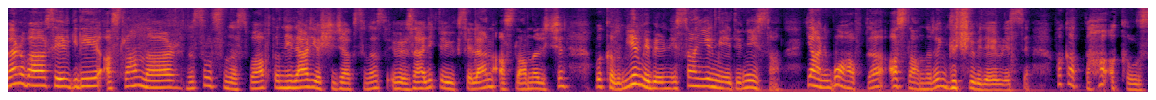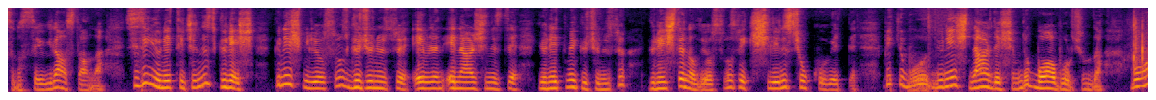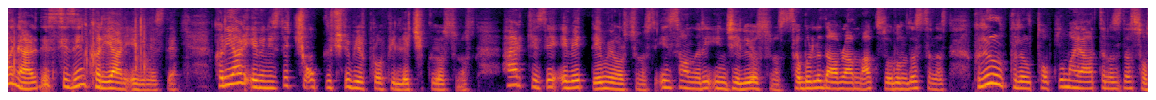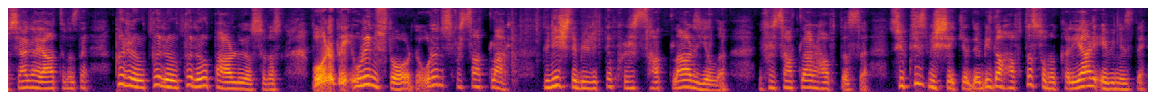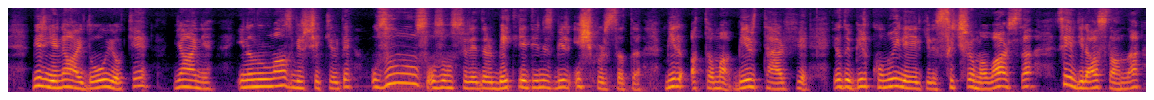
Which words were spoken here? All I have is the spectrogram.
Merhaba sevgili aslanlar. Nasılsınız? Bu hafta neler yaşayacaksınız? Özellikle yükselen aslanlar için bakalım 21 Nisan 27 Nisan. Yani bu hafta aslanların güçlü bir devresi. Fakat daha akıllısınız sevgili aslanlar. Sizin yöneticiniz Güneş. Güneş biliyorsunuz gücünüzü, evren enerjinizi, yönetme gücünüzü Güneşten alıyorsunuz ve kişiliğiniz çok kuvvetli. Peki bu güneş nerede şimdi? Boğa burcunda. Boğa nerede? Sizin kariyer evinizde. Kariyer evinizde çok güçlü bir profille çıkıyorsunuz. Herkese evet demiyorsunuz. İnsanları inceliyorsunuz. Sabırlı davranmak zorundasınız. Pırıl pırıl toplum hayatınızda, sosyal hayatınızda pırıl pırıl pırıl parlıyorsunuz. Bu arada Uranüs de orada. Uranüs fırsatlar. Güneşle birlikte fırsatlar yılı, fırsatlar haftası. Sürpriz bir şekilde bir de hafta sonu kariyer evinizde bir yeni ay doğuyor ki yani inanılmaz bir şekilde uzun uzun süredir beklediğiniz bir iş fırsatı, bir atama, bir terfi ya da bir konuyla ilgili sıçrama varsa sevgili aslanlar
